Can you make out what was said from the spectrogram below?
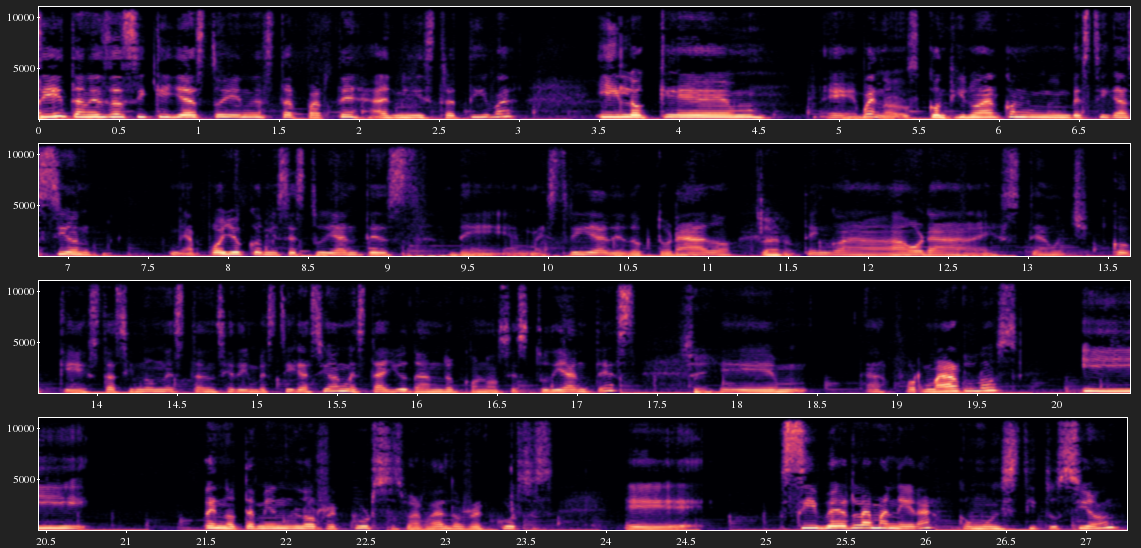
sí, también es así que ya estoy en esta parte administrativa y lo que eh, bueno, continuar con mi investigación. Me apoyo con mis estudiantes de maestría, de doctorado. Claro. Tengo ahora este, a un chico que está haciendo una estancia de investigación, me está ayudando con los estudiantes em, a formarlos y, bueno, también los recursos, ¿verdad? Los recursos. Eh, sí ver la manera como institución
